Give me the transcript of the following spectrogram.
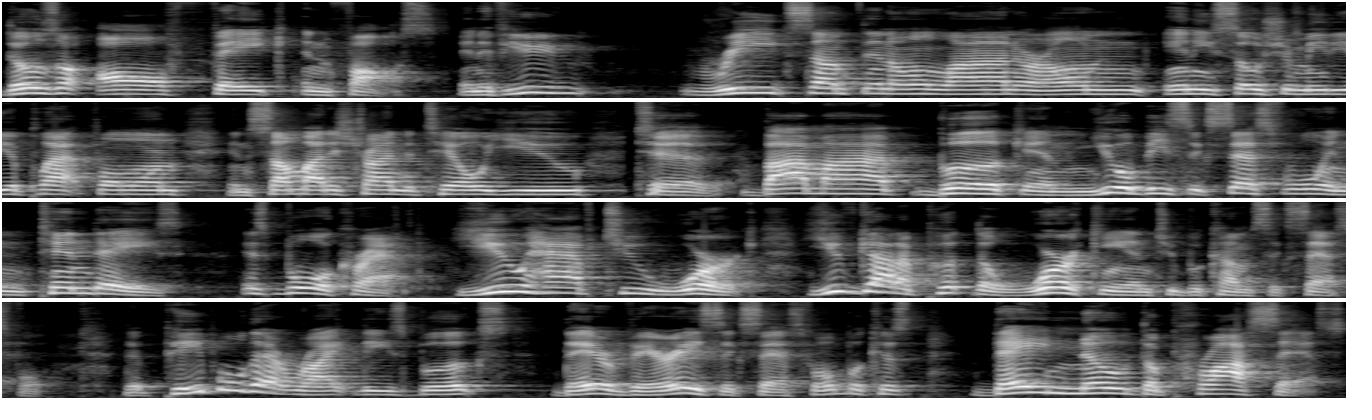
Those are all fake and false. And if you read something online or on any social media platform and somebody's trying to tell you to buy my book and you'll be successful in 10 days, it's bullcrap. You have to work. You've got to put the work in to become successful. The people that write these books, they're very successful because they know the process.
